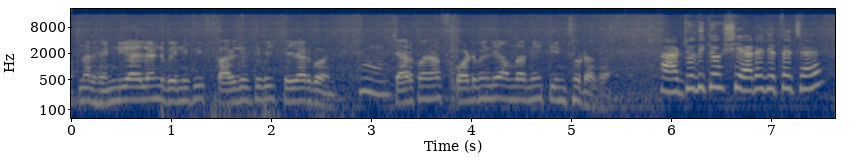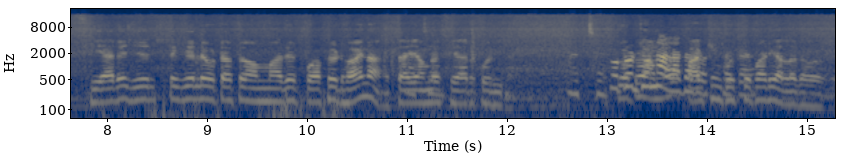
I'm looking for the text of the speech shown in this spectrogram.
আপনার হ্যান্ডি আইল্যান্ড বেনিফিট কার্গিল সি বিচ ফেজারগঞ্জ চারখানা স্পট মিলিয়ে আমরা নিই তিনশো টাকা। আর যদি কেউ শেয়ারে যেতে চায়? শেয়ারে যেতে গেলে ওটা তো আমাদের প্রফিট হয় না তাই আমরা শেয়ার করি না। আচ্ছা। টোটোর জন্য আলাদা পার্কিং করতে পারি আলাদাভাবে।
